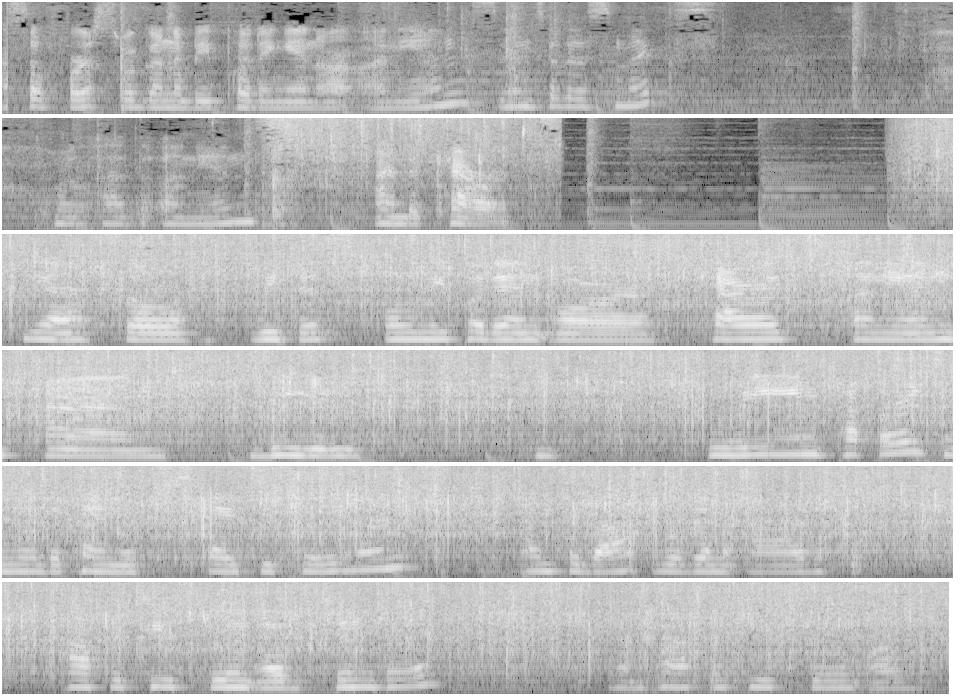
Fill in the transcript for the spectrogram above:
so first we're going to be putting in our onions into this mix. We'll add the onions and the carrots. Yeah, so we just only put in our carrots, onions, and the green peppers, you know, the kind of spicy chili ones. And to that, we're going to add half a teaspoon of ginger and half a teaspoon of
